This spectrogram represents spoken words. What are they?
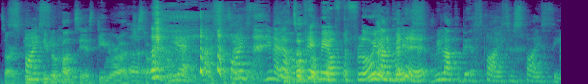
Sorry, Spicy. people can't see us. Dina and I have just Uh, stopped. Yeah, like across the spice, table. you You know. have to pick me off the floor we in like a a bit. minute. We like a bit of spice, so spicy,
